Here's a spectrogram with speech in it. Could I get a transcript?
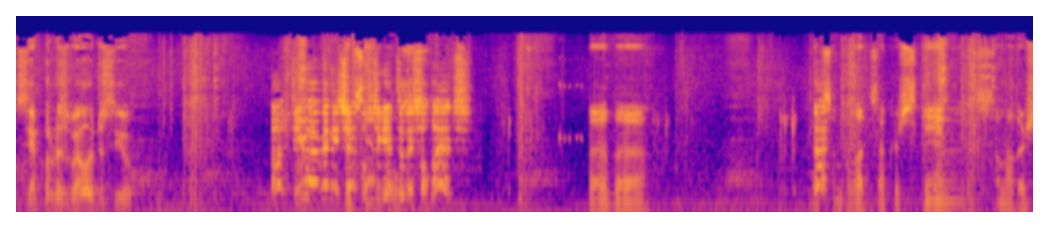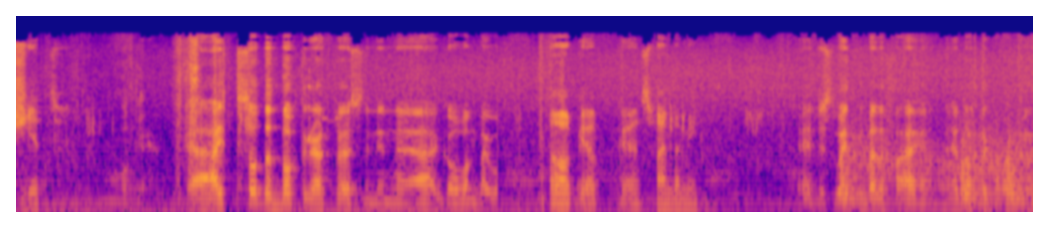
sample as well, or just you? Oh, do you have any samples to give to the samples? soldats? The, the. Got some bloodsucker skins, some other shit. Okay. Yeah, I saw the doctor at first, and then uh, go one by one. Oh, okay, okay, it's fine by me. Hey, just wait by the fire. Huh? Hey, doctor, come over here.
